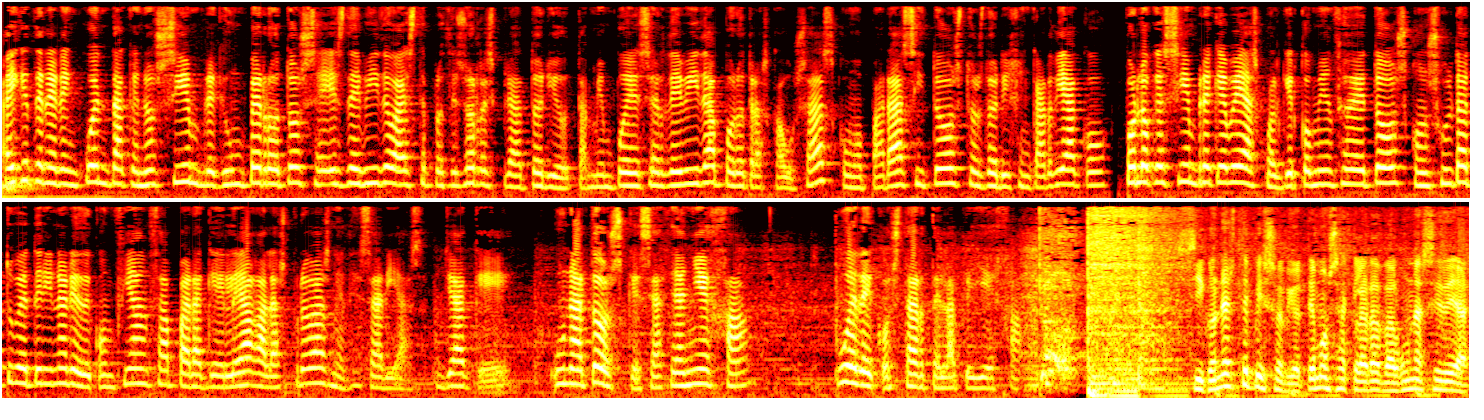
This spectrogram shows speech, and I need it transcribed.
Hay que tener en cuenta que no siempre que un perro tose es debido a este proceso respiratorio, también puede ser debida por otras causas, como parásitos, tos de origen cardíaco, por lo que siempre que veas cualquier comienzo de tos, consulta a tu veterinario de confianza para que le haga las pruebas necesarias, ya que una tos que se hace añeja puede costarte la pelleja. Si con este episodio te hemos aclarado algunas ideas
